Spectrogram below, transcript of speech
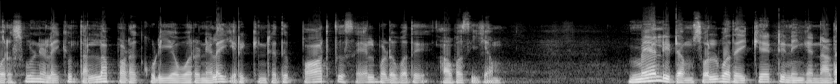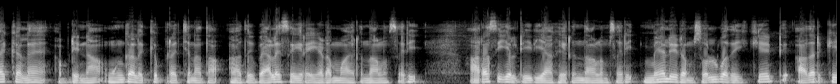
ஒரு சூழ்நிலைக்கும் தள்ளப்படக்கூடிய ஒரு நிலை இருக்கின்றது. பார்த்து செயல்படுவது அவசியம். மேலிடம் சொல்வதை கேட்டு நீங்கள் நடக்கலை அப்படின்னா உங்களுக்கு பிரச்சனை தான். அது வேலை செய்கிற இடமா இருந்தாலும் சரி அரசியல் ரீதியாக இருந்தாலும் சரி மேலிடம் சொல்வதை கேட்டு அதற்கு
